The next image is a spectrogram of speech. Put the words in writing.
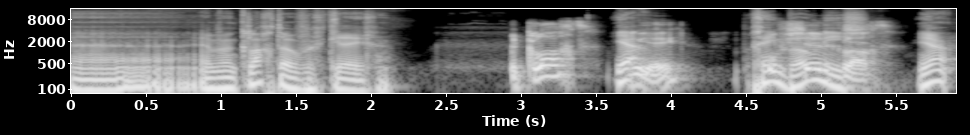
Uh, hebben we een klacht over gekregen. Een klacht? Ja. Geen bonies. klacht? Ja.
